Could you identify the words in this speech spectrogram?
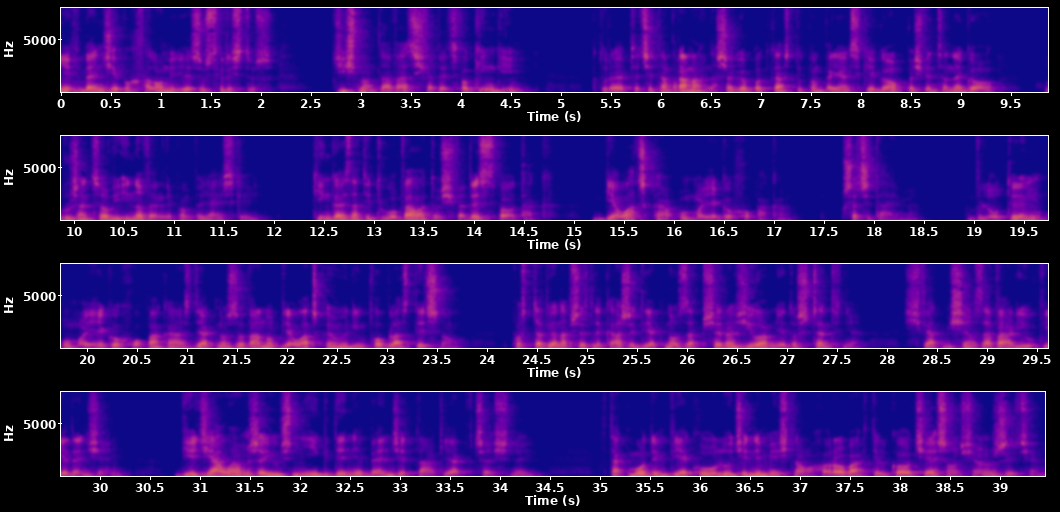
Niech będzie pochwalony Jezus Chrystus. Dziś mam dla Was świadectwo Kingi, które przeczytam w ramach naszego podcastu pompejańskiego poświęconego różańcowi i nowennie pompejańskiej. Kinga zatytułowała to świadectwo tak: Białaczka u mojego chłopaka. Przeczytajmy. W lutym u mojego chłopaka zdiagnozowano białaczkę limfoblastyczną. Postawiona przez lekarzy diagnoza przeraziła mnie doszczętnie. Świat mi się zawalił w jeden dzień. Wiedziałam, że już nigdy nie będzie tak jak wcześniej. W tak młodym wieku ludzie nie myślą o chorobach, tylko cieszą się życiem.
